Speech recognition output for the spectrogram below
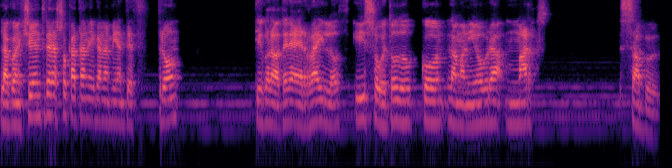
La conexión entre Ahsoka Tano y Almirante Thrawn tiene con la batalla de Ryloth y sobre todo con la maniobra Marx Sable.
